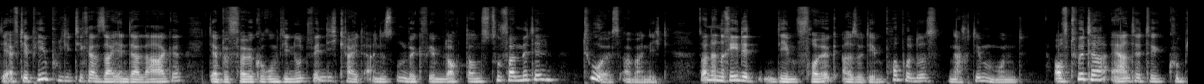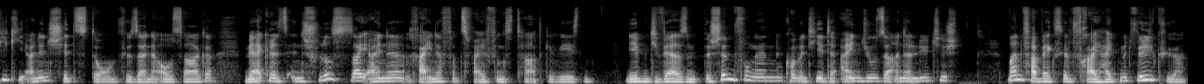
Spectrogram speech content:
Der FDP-Politiker sei in der Lage, der Bevölkerung die Notwendigkeit eines unbequemen Lockdowns zu vermitteln, tue es aber nicht, sondern redet dem Volk, also dem Populus, nach dem Mund. Auf Twitter erntete Kubicki einen Shitstorm für seine Aussage, Merkels Entschluss sei eine reine Verzweiflungstat gewesen. Neben diversen Beschimpfungen kommentierte ein User analytisch, man verwechselt Freiheit mit Willkür,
